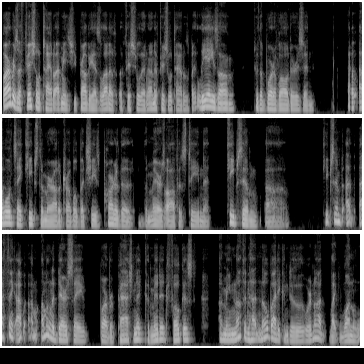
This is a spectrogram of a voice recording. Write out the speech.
Barbara's official title, I mean, she probably has a lot of official and unofficial titles, but liaison to the Board of Alders. And I, I won't say keeps the mayor out of trouble, but she's part of the, the mayor's office team that keeps him, uh, keeps him, I, I think, I, I'm, I'm going to dare say, Barbara, passionate, committed, focused. I mean, nothing had, nobody can do, we're not like one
